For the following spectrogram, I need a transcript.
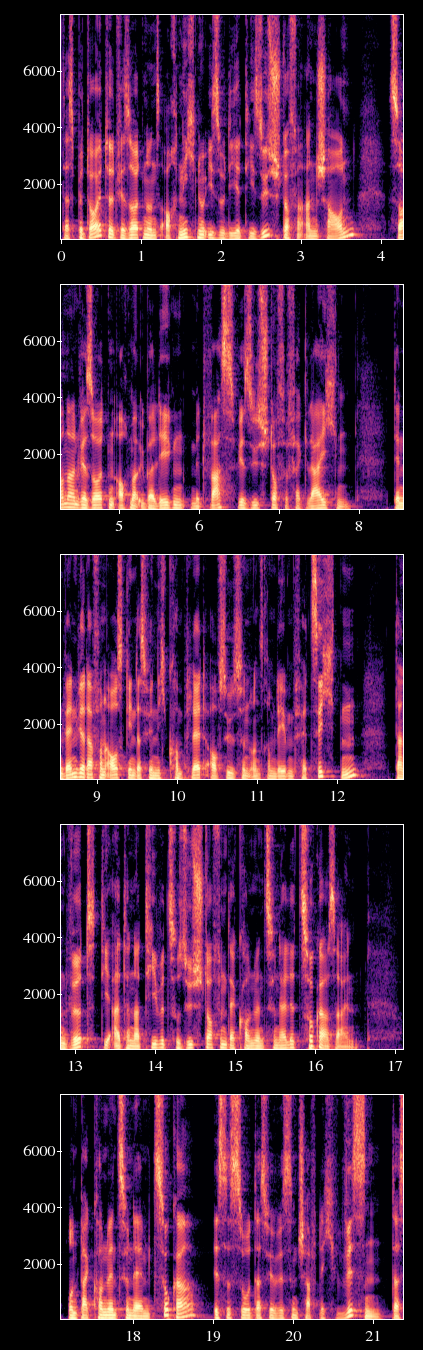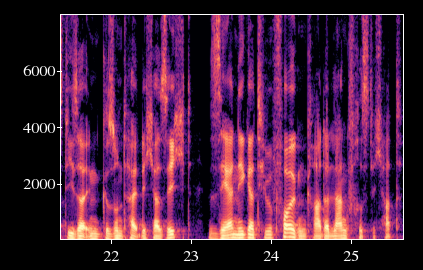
Das bedeutet, wir sollten uns auch nicht nur isoliert die Süßstoffe anschauen, sondern wir sollten auch mal überlegen, mit was wir Süßstoffe vergleichen. Denn wenn wir davon ausgehen, dass wir nicht komplett auf Süße in unserem Leben verzichten, dann wird die Alternative zu Süßstoffen der konventionelle Zucker sein. Und bei konventionellem Zucker ist es so, dass wir wissenschaftlich wissen, dass dieser in gesundheitlicher Sicht sehr negative Folgen, gerade langfristig hat.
